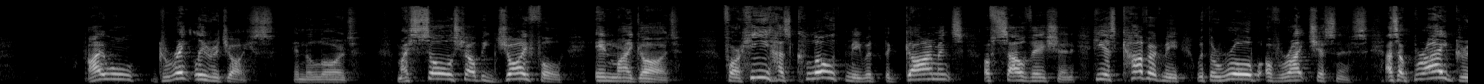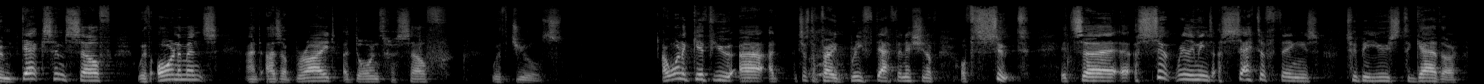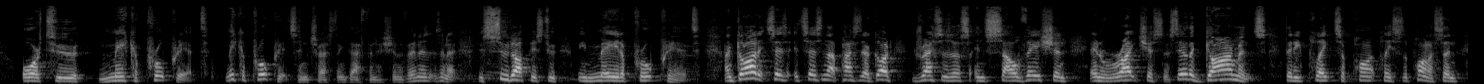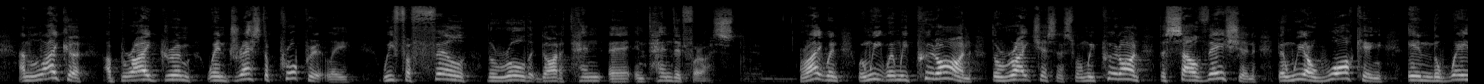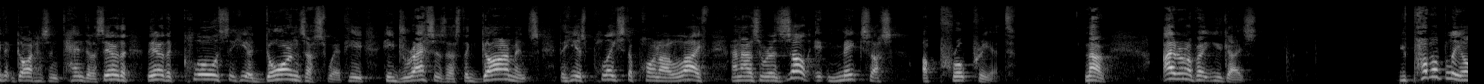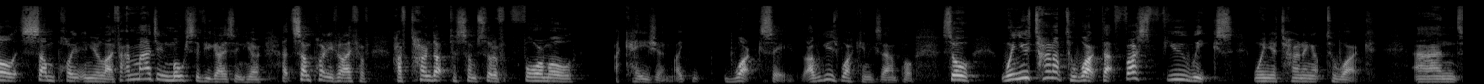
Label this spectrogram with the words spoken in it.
I will greatly rejoice in the Lord. My soul shall be joyful in my God. For he has clothed me with the garments of salvation. He has covered me with the robe of righteousness. As a bridegroom decks himself with ornaments, and as a bride adorns herself with jewels. I want to give you a, a, just a very brief definition of, of suit. It's a, a suit really means a set of things to be used together or to make appropriate. Make appropriate is an interesting definition of it, isn't it? To suit up is to be made appropriate. And God, it says, it says in that passage God dresses us in salvation and righteousness. They're the garments that He places upon, places upon us. And, and like a, a bridegroom, when dressed appropriately, we fulfill the role that God attend, uh, intended for us. Right? When, when, we, when we put on the righteousness, when we put on the salvation, then we are walking in the way that God has intended us. They are the, they are the clothes that He adorns us with, he, he dresses us, the garments that He has placed upon our life. And as a result, it makes us appropriate. Now, I don't know about you guys. You probably all, at some point in your life, I imagine most of you guys in here, at some point in your life, have, have turned up to some sort of formal occasion. Like work, say. I'll use work an example. So when you turn up to work, that first few weeks when you're turning up to work, and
